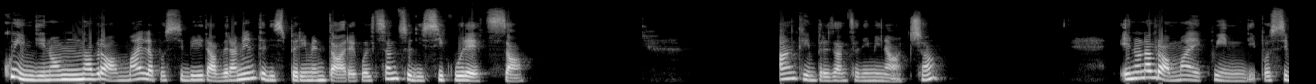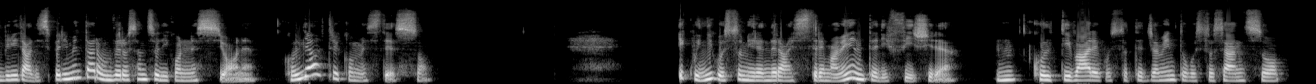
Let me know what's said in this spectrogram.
Quindi non avrò mai la possibilità veramente di sperimentare quel senso di sicurezza anche in presenza di minaccia e non avrò mai quindi possibilità di sperimentare un vero senso di connessione con gli altri e con me stesso. E quindi questo mi renderà estremamente difficile mh, mm, coltivare questo atteggiamento, questo senso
